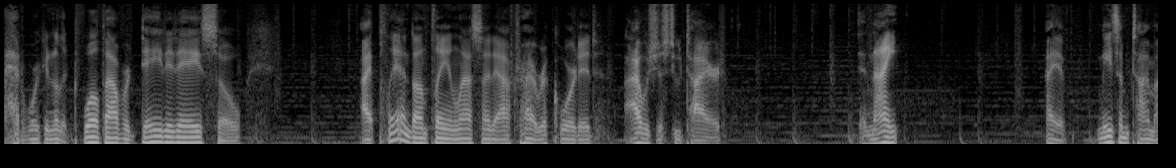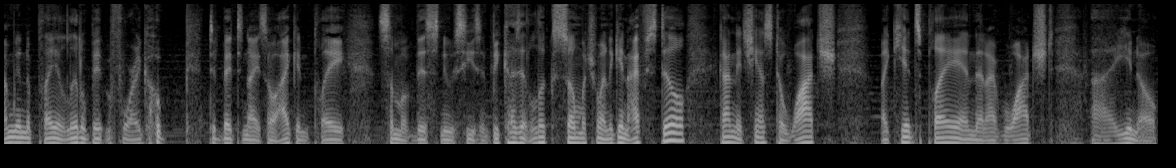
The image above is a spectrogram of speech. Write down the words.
I had to work another 12 hour day today, so I planned on playing last night after I recorded. I was just too tired. Tonight, I have made some time. I'm going to play a little bit before I go to bed tonight so I can play some of this new season because it looks so much fun. Again, I've still gotten a chance to watch my kids play, and then I've watched, uh, you know,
